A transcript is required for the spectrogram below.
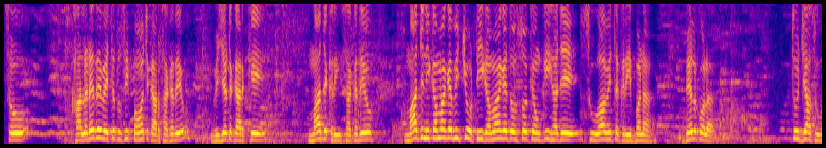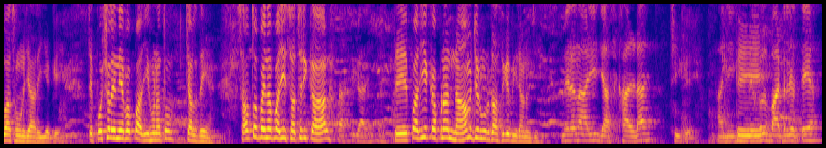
ਸੋ ਖਾਲੜੇ ਦੇ ਵਿੱਚ ਤੁਸੀਂ ਪਹੁੰਚ ਕਰ ਸਕਦੇ ਹੋ, ਵਿਜ਼ਿਟ ਕਰਕੇ ਮੱਝ ਖਰੀਦ ਸਕਦੇ ਹੋ ਮੱਝ ਨਹੀਂ ਕਵਾਂਗੇ ਵੀ ਝੋਟੀ ਕਵਾਂਗੇ ਦੋਸਤੋ, ਕਿਉਂਕਿ ਹਜੇ ਸੂਆ ਵੀ ਤਕਰੀਬਨ ਬਿਲਕੁਲ ਦੂਜਾ ਸੂਬਾ ਸੌਣ ਜਾ ਰਹੀ ਅੱਗੇ ਤੇ ਪੁੱਛ ਲੈਂਦੇ ਆਪਾਂ ਭਾਜੀ ਹੋਣਾ ਤੋਂ ਚੱਲਦੇ ਆਂ ਸਭ ਤੋਂ ਪਹਿਲਾਂ ਭਾਜੀ ਸਤਿ ਸ੍ਰੀ ਅਕਾਲ। ਸਤਿ ਸ਼੍ਰੀ ਅਕਾਲ ਜੀ। ਤੇ ਭਾਜੀ ਇੱਕ ਆਪਣਾ ਨਾਮ ਜ਼ਰੂਰ ਦੱਸ ਦਿਓ ਵੀਰਾਂ ਨੂੰ ਜੀ। ਮੇਰਾ ਨਾਮ ਜੀ ਜਸ ਖਾਲੜਾ ਹੈ। ਠੀਕ ਹੈ ਜੀ। ਹਾਂਜੀ ਤੇ- ਬਿਲਕੁਲ ਬਾਰਡਰ ਦੇ ਉੱਤੇ ਆ।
